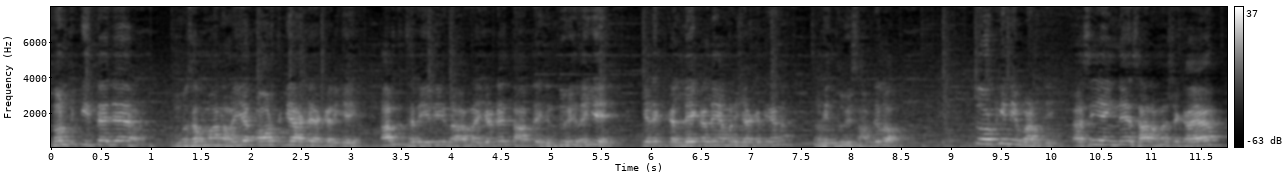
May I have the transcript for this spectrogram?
ਸੁਣਤ ਕੀਤੇ ਜੇ ਮੁਸਲਮਾਨ ਹੋਈਏ ਔਰਤ ਕਿਆ ਕਿਆ ਕਰੀਏ? ਅਰਧ ਸਰੀਰੀ ਨਾਰ ਨਾ ਛੱਡੇ, ਤਾਂ ਤੇ ਹਿੰਦੂ ਹੀ ਰਹੀਏ। ਜਿਹੜੇ ਕੱਲੇ ਕੱਲੇ ਅੰਮ੍ਰਿਤ ਛਕਦੇ ਆ ਨਾ, ਉਹ ਹਿੰਦੂ ਹੀ ਸਮਝ ਲਓ। ਤੋ ਕੀ ਨਹੀਂ ਬਣਦੀ। ਅਸੀਂ ਇੰਨੇ ਸਾਲ ਅੰਮ੍ਰਿਤ ਛਕਾਇਆ,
